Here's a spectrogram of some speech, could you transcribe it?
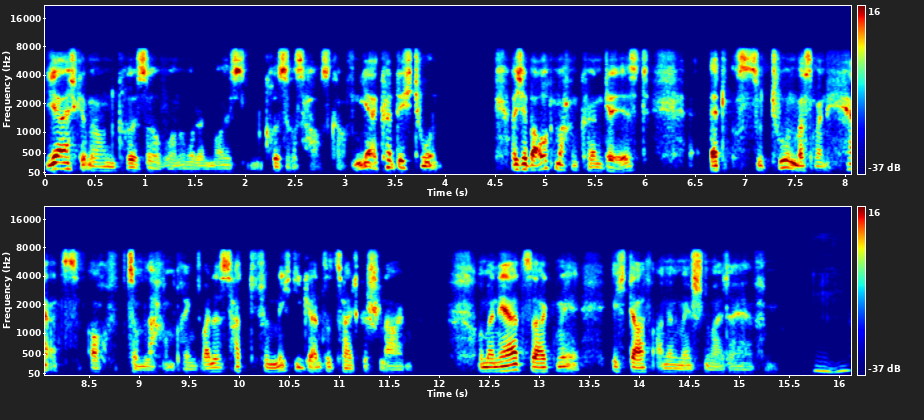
Ja, ich könnte mir noch eine größere Wohnung oder ein neues, ein größeres Haus kaufen. Ja, könnte ich tun. Was ich aber auch machen könnte, ist etwas zu tun, was mein Herz auch zum Lachen bringt, weil es hat für mich die ganze Zeit geschlagen. Und mein Herz sagt mir, ich darf anderen Menschen weiterhelfen. Mhm.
